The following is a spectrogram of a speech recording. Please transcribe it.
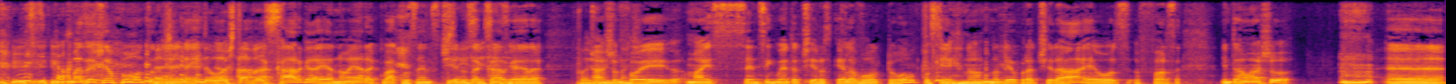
Mas esse é o ponto. A né? gente ainda hoje A- estava- A, a carga é- não era 400 tiros, Sim, sim, a carga sim. era. Pois, acho que foi mais 150 tiros que ela voltou, porque não, não deu para tirar, é força. Então acho é,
